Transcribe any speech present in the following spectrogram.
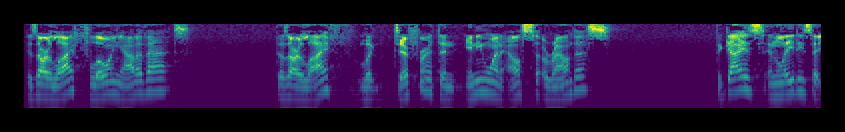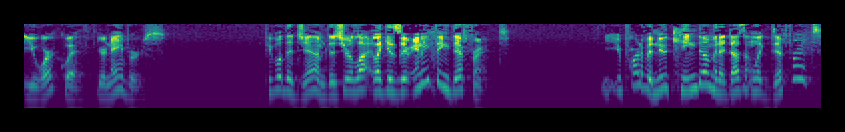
Is our life flowing out of that? Does our life look different than anyone else around us? The guys and ladies that you work with, your neighbors, people at the gym, does your life, like, is there anything different? You're part of a new kingdom and it doesn't look different?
